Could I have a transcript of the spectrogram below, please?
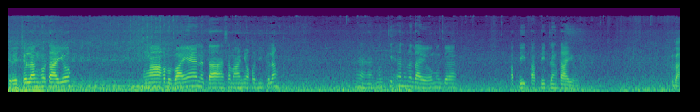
Diretso lang ho tayo. Mga kababayan at uh, samahan nyo ako dito lang. Ayan, mag ano lang tayo mag uh, update update lang tayo. Diba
